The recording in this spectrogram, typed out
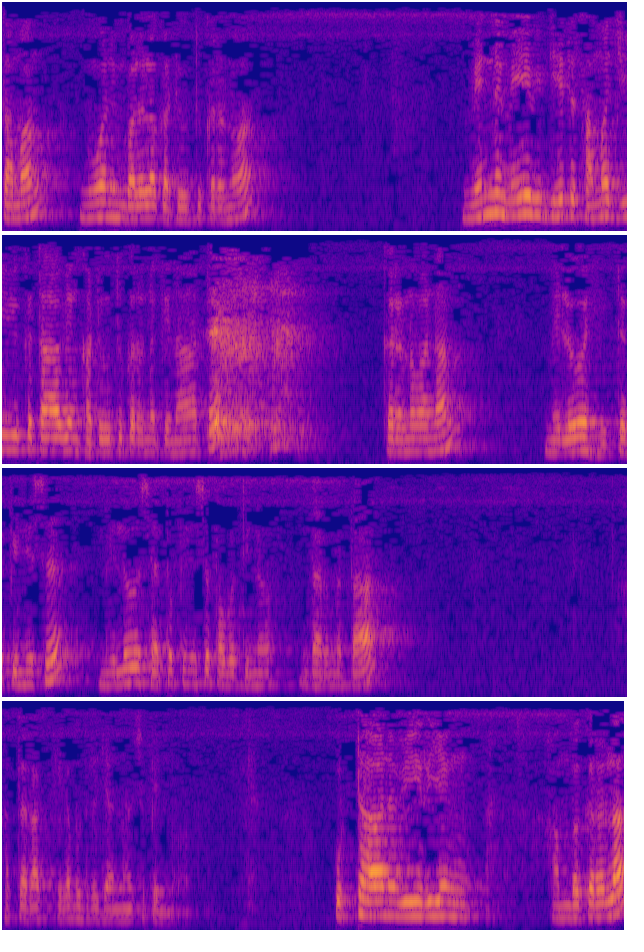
තමන් නුවණින් බලලා කටයුතු කරනවා. මෙන්න මේ විදිහට සමජීවිකතාවෙන් කටයුතු කරන කෙනාට කරනවා නම් මෙලෝ හිත පිනිස මෙලෝ සැප පිනිස පවතින ධර්මතා හතරක් කියලා බුදුරජාණන් වහන්සේ පෙන්වනවා. උත්තාන වීරියෙන් හම්බ කරලා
